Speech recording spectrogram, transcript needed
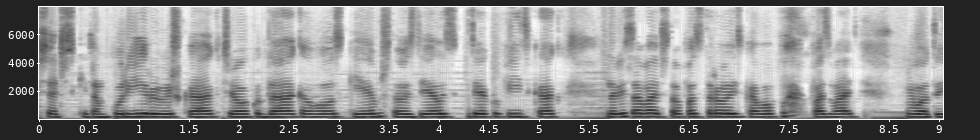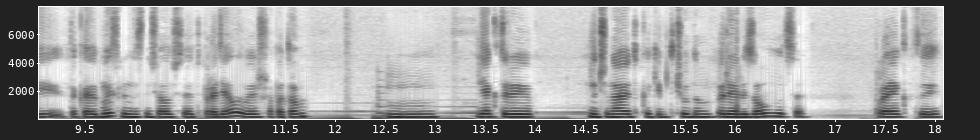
всячески там курируешь, как, что, куда, кого, с кем, что сделать, где купить, как нарисовать, что построить, кого позвать. Вот, и такая мысленно сначала все это проделываешь, а потом некоторые начинают каким-то чудом реализовываться. Проекты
